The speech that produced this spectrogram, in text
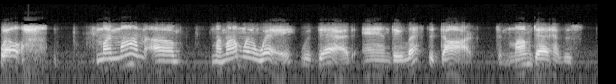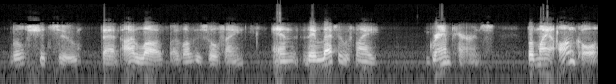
Well, my mom, um, my mom went away with dad, and they left the dog. Mom and dad have this little Shih Tzu that I love. I love this little thing, and they left it with my grandparents. But my uncle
